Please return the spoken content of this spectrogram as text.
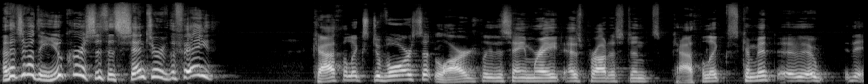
And that's about the Eucharist as the center of the faith. Catholics divorce at largely the same rate as Protestants. Catholics commit, uh, uh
